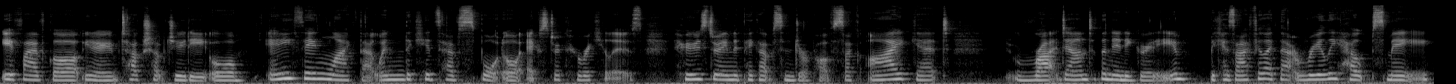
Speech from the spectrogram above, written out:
If I've got, you know, tuck shop duty or anything like that, when the kids have sport or extracurriculars, who's doing the pickups and drop offs, like I get right down to the nitty gritty because I feel like that really helps me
